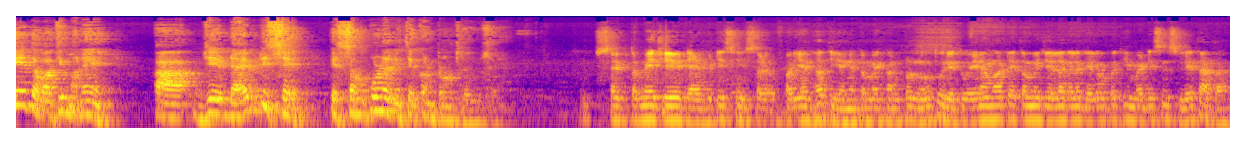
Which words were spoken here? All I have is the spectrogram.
એ દવાથી મને આ જે ડાયાબિટીસ છે એ સંપૂર્ણ રીતે કંટ્રોલ થયું છે. સાહેબ તમે જે ડાયાબિટીસની ફરિયાદ હતી અને તમે કંટ્રોલ નહોતું રહેતું એના માટે તમે જે અલગ અલગ એલોપેથી મેડિસિન્સ લેતા હતા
